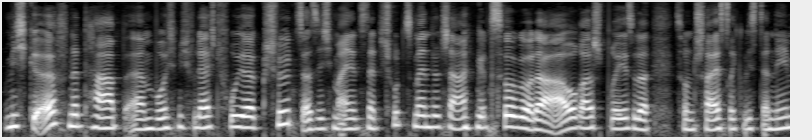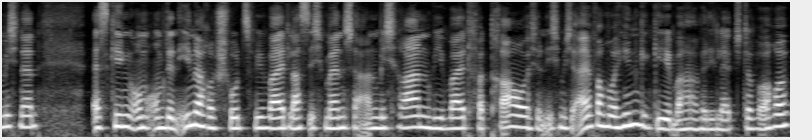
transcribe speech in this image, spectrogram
mich geöffnet habe, ähm, wo ich mich vielleicht früher geschützt, also ich meine jetzt nicht Schutzmäntelchen angezogen oder Aura-Sprays oder so ein Scheißdreck, wie es da nehme ich nicht. Es ging um, um den inneren Schutz, wie weit lasse ich Menschen an mich ran, wie weit vertraue ich und ich mich einfach mal hingegeben habe die letzte Woche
